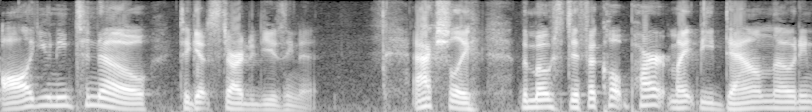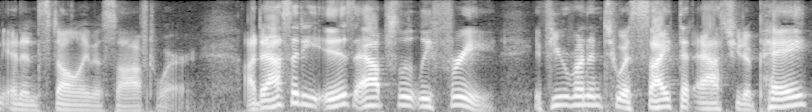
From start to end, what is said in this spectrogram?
all you need to know to get started using it. Actually, the most difficult part might be downloading and installing the software. Audacity is absolutely free. If you run into a site that asks you to pay,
